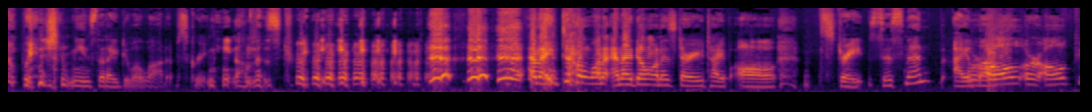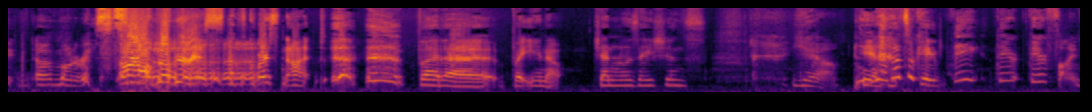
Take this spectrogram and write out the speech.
which means that I do a lot of screaming on the street. and I don't want to, and I don't want to stereotype all straight cis men. I or love all or all uh, motorists. or all motorists, of course not. but uh, but you know, generalizations. Yeah. Yeah. No, that's okay. They they're they're fine.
